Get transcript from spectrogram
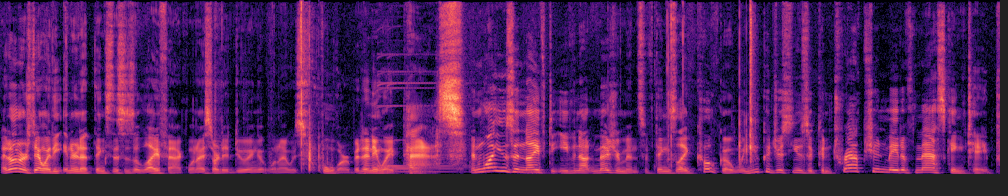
I don't understand why the internet thinks this is a life hack when I started doing it when I was four, but anyway, pass. And why use a knife to even out measurements of things like cocoa when you could just use a contraption made of masking tape?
